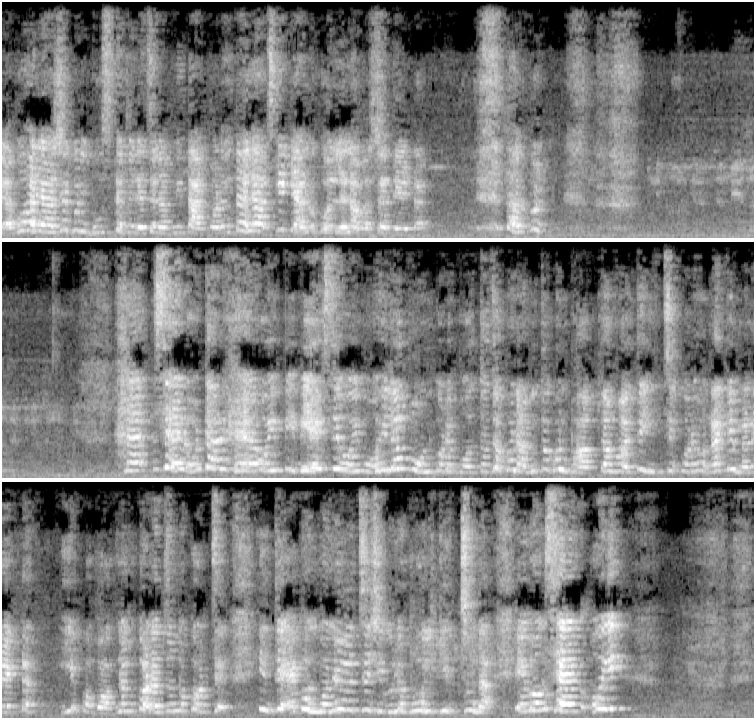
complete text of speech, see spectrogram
ব্যবহারে আশা করি বুঝতে পেরেছেন আপনি। তারপরেও তাহলে আজকে কেন করলেন আমার সাথে এটা? তারপর হ্যাঁ স্যার, ওটা হ্যাঁ ওই এ ওই মহিলা ফোন করে বলতো আমি তখন ভাবতাম হয়তো ইচ্ছে করে ওনাকে মানে একটা ইয়ে বদনাম করার জন্য করছে। কিন্তু এখন মনে হচ্ছে সেগুলো ভুল কিচ্ছু না। এবং স্যার, ওই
